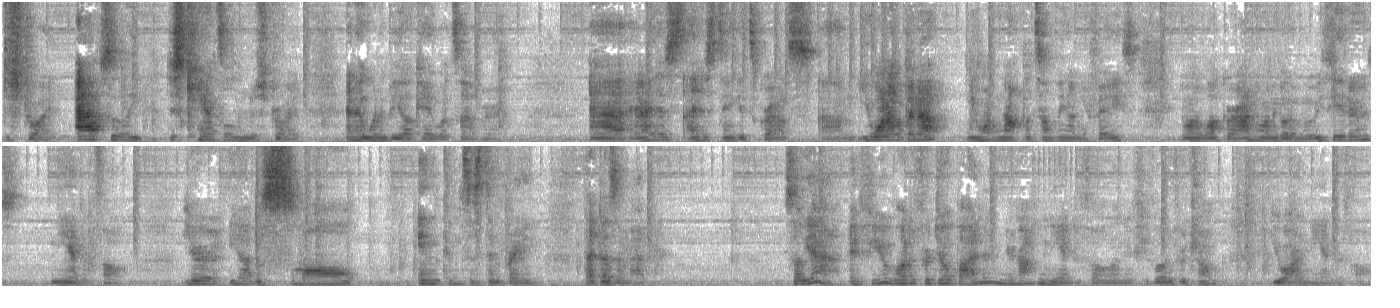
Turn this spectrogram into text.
Destroyed. Absolutely just canceled and destroyed. And it wouldn't be okay whatsoever. Uh, and I just I just think it's gross. Um, you want to open up? You want to not put something on your face? You want to walk around? You want to go to movie theaters? Neanderthal. You're you have a small, inconsistent brain that doesn't matter. So yeah, if you voted for Joe Biden, you're not a Neanderthal, and if you voted for Trump, you are a Neanderthal.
